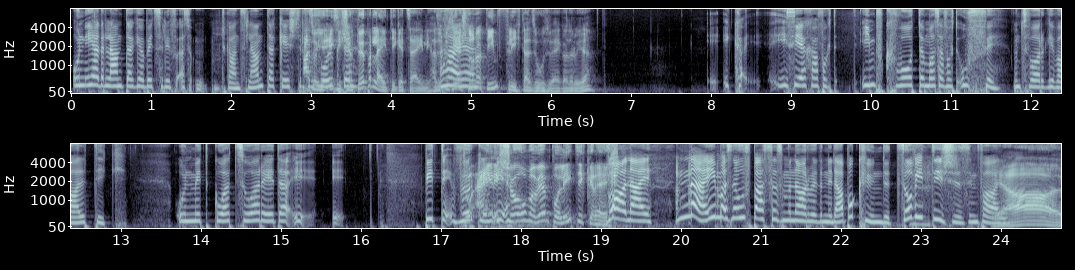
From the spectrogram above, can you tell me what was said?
Und ich habe den Landtag ja ein bisschen, also den ganzen Landtag gestern Also verfolgt. es ist ja die Überleitung jetzt eigentlich. Also du Aha, siehst ja. nur noch die Impfpflicht als Ausweg, oder wie? ich, ich, ich sehe einfach, die Impfquote muss einfach auf. Und zwar gewaltig. Und mit gut zureden, ich, bitte, Du wirklich. eigentlich ich- schon um, wie ein Politiker. ey. Wow, nein, nein, ich muss noch aufpassen, dass man nachher wieder nicht abkündet. So weit ist es im Fall. Ja,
